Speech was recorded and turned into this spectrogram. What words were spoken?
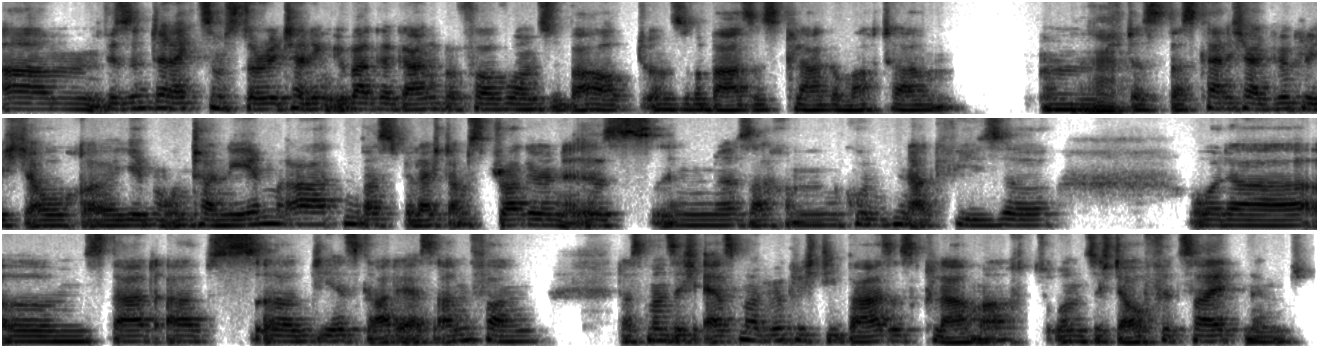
Ähm, wir sind direkt zum Storytelling übergegangen, bevor wir uns überhaupt unsere Basis klar gemacht haben. Und mhm. das, das kann ich halt wirklich auch äh, jedem Unternehmen raten, was vielleicht am struggeln ist in Sachen Kundenakquise oder ähm, Startups, äh, die jetzt gerade erst anfangen dass man sich erstmal wirklich die Basis klar macht und sich da auch für Zeit nimmt.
